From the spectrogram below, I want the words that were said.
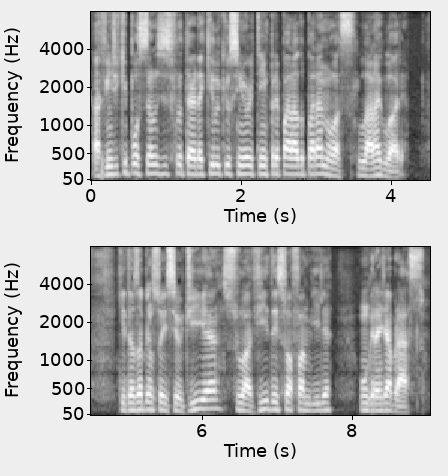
a fim de que possamos desfrutar daquilo que o Senhor tem preparado para nós, lá na glória. Que Deus abençoe seu dia, sua vida e sua família. Um grande abraço.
